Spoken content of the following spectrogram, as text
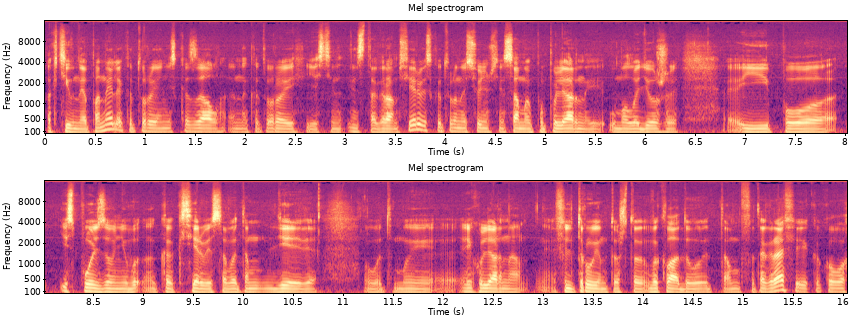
активная панель, о которой я не сказал, на которой есть ин- Инстаграм-сервис, который на сегодняшний день самый популярный у молодежи и по использованию как сервиса в этом дереве. Вот, мы э, регулярно э, фильтруем то, что выкладывают там фотографии какого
